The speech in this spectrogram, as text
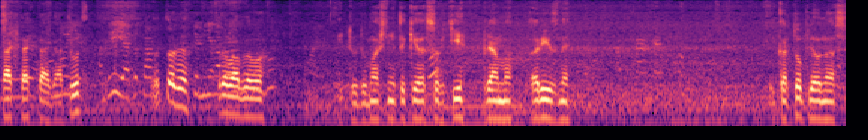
Так, так, так. А тут ну, теж привабливо. І тут домашні такі асорті, прямо різні. Картопля у нас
